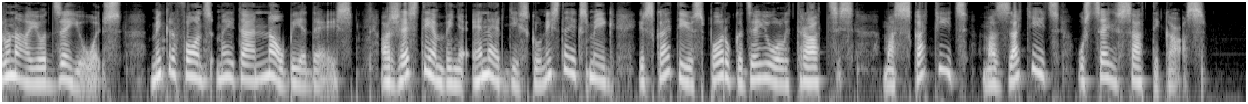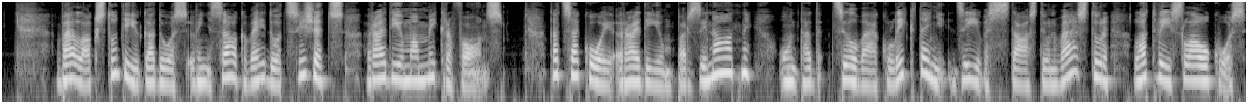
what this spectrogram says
runājot dzējoļus. Mikrofons meitēni nav biedējis. Ar žestiem viņa enerģiski un izteiksmīgi ir skaitījusi poruka dzējoli tracis. Maz skatīts, maz zaķīts, uz ceļa satikās. Vēlāk studiju gados viņa sāka veidot sižetus raidījumam mikrofons. Tad sekoja raidījumi par zinātni, un tad cilvēku likteņi, dzīves stāsti un vēsture Latvijas laukos,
